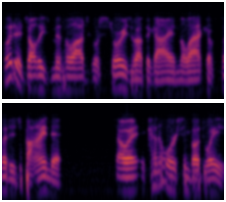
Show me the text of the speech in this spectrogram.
footage, all these mythological stories about the guy and the lack of footage behind it. So it, it kind of works in both ways.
